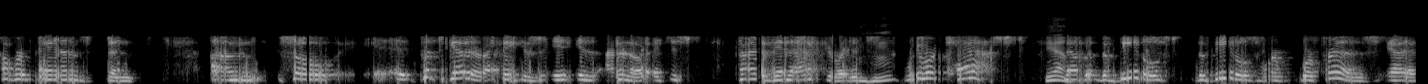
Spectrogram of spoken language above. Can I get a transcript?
cover bands, and um, so it, put together, I think is is I don't know, it's just kind of inaccurate. Mm-hmm. We were cast. Yeah. Now the, the Beatles, the Beatles were were friends. Uh,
